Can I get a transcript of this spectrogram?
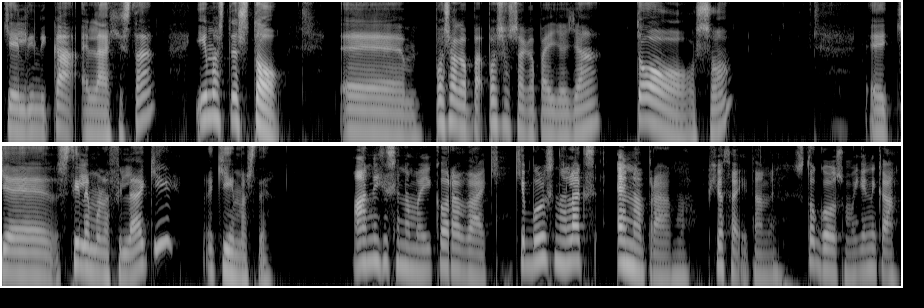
και ελληνικά ελάχιστα, είμαστε στο ε, πόσο, αγαπα, πόσο σ' αγαπάει η γιαγιά, τόσο ε, και στείλε μου ένα φυλάκι, εκεί είμαστε αν είχες ένα μαγικό ραβδάκι και μπορούσε να αλλάξει ένα πράγμα, ποιο θα ήταν στον κόσμο γενικά;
